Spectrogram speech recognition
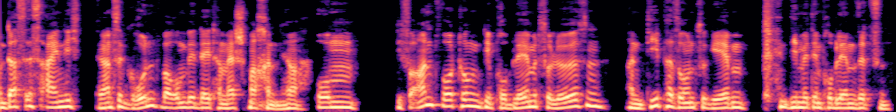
Und das ist eigentlich der ganze Grund, warum wir Data Mesh machen, ja, um die Verantwortung, die Probleme zu lösen, an die Personen zu geben, die mit dem Problem sitzen.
